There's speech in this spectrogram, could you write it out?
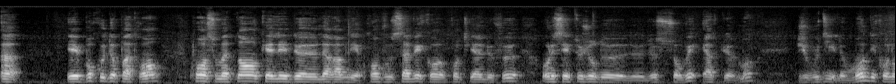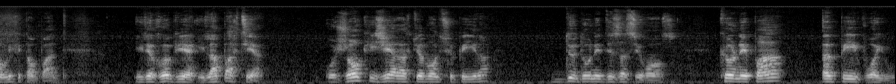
Un. Et beaucoup de patrons pensent maintenant quel est de leur avenir. Quand vous savez, quand, il y a le feu, on essaie toujours de, de se sauver. Et actuellement, je vous dis, le monde économique est en panne. Il revient, il appartient aux gens qui gèrent actuellement ce pays-là de donner des assurances. Qu'on n'est pas un pays voyou,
